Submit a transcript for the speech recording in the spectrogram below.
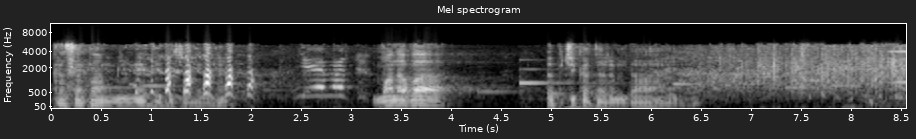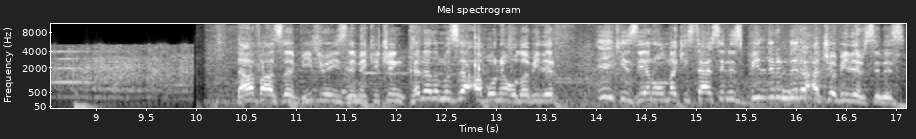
Kasaba minnet edeceğime. Manava öpücük atarım daha iyi. Daha fazla video izlemek için kanalımıza abone olabilir. İlk izleyen olmak isterseniz bildirimleri açabilirsiniz.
